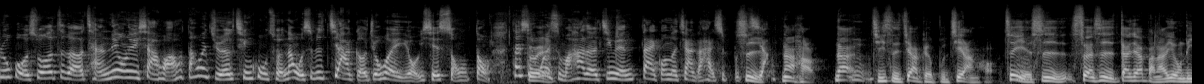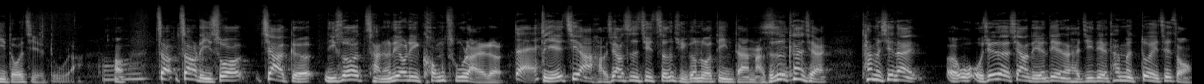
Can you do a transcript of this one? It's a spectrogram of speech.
如果说这个产能利用率下滑，他会觉得清库存，那我是不是价格就会有一些松动？但是为什么它的晶圆代工的价格还是不降？那好，那其实价格不降哈，这也是算是大家把它用利多解读了。好，照照理说价格，你说产能利用率空出来了，对，叠价好像是去争取更多订单嘛。可是看起来他们现在，呃，我我觉得像联电的台积电，他们对这种。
